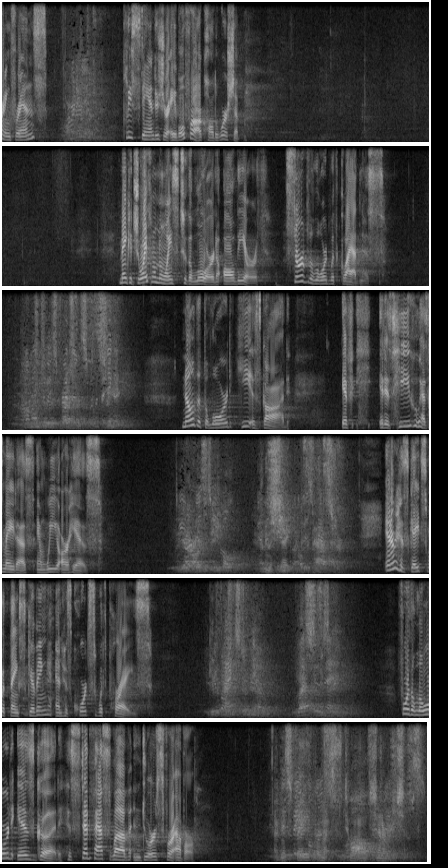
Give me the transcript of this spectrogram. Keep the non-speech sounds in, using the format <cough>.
Morning, friends. Please stand as you're able for our call to worship. Make a joyful noise to the Lord, all the earth. Serve the Lord with gladness. Come into his presence with singing. Know that the Lord, He is God. If he, it is He who has made us, and we are His. We are His and the sheep of His pasture. Enter His gates with thanksgiving and His courts with praise. Give thanks to Him. Bless His name. For the Lord is good, His steadfast love endures forever. And His faithfulness to all generations.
